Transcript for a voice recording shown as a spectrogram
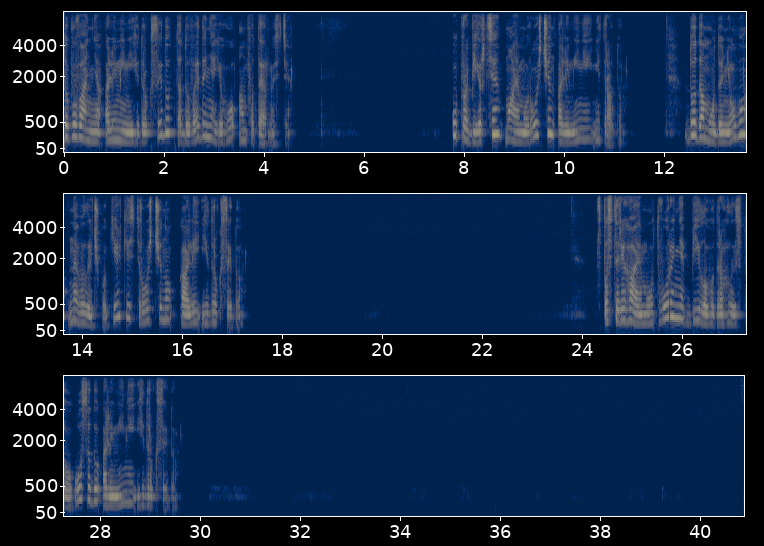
добування алюміній гідроксиду та доведення його амфотерності. У пробірці маємо розчин алюміній нітрату. Додамо до нього невеличку кількість розчину калій гідроксиду. Спостерігаємо утворення білого драглистого осаду алюміній гідроксиду.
